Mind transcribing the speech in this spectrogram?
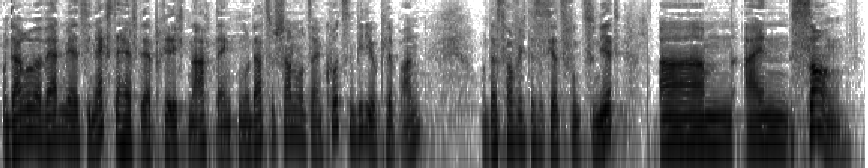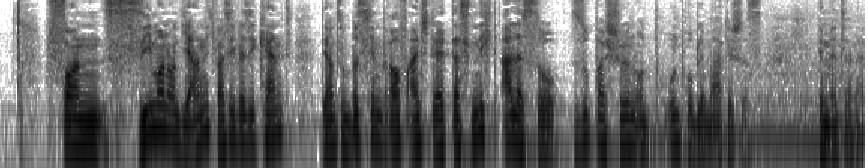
Und darüber werden wir jetzt die nächste Hälfte der Predigt nachdenken. Und dazu schauen wir uns einen kurzen Videoclip an. Und das hoffe ich, dass es jetzt funktioniert. Ähm, ein Song von Simon und Jan, ich weiß nicht, wer sie kennt, der uns ein bisschen darauf einstellt, dass nicht alles so super schön und unproblematisch ist im Internet.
